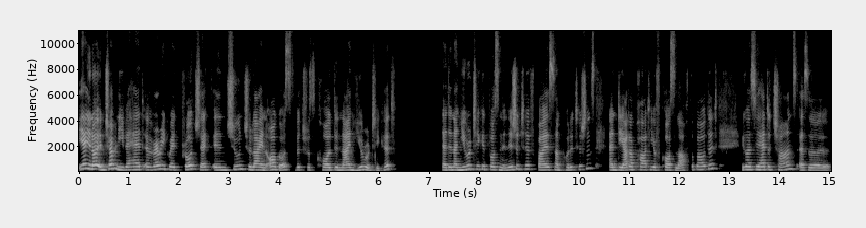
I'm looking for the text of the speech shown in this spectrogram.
Yeah, you know, in Germany, we had a very great project in June, July, and August, which was called the nine euro ticket. And the nine euro ticket was an initiative by some politicians, and the other party, of course, laughed about it because you had a chance as a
